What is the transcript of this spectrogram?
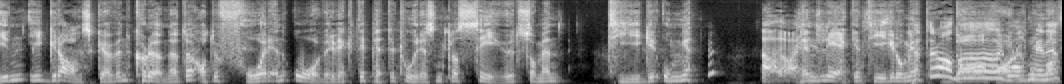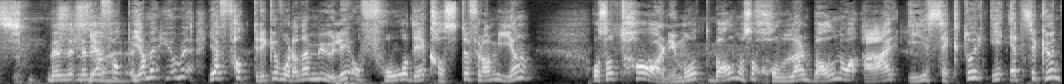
inn i granskauen klønete at du får en overvektig Petter Thoresen til å se ut som en tigerunge, en leken tigerunge, Petter hadde da har du golden minutes. Men, men det, jeg, fatter, ja, men, jo, men jeg fatter ikke hvordan det er mulig å få det kastet fra Mia, og så tar han imot ballen, og så holder han ballen og er i sektor i ett sekund,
